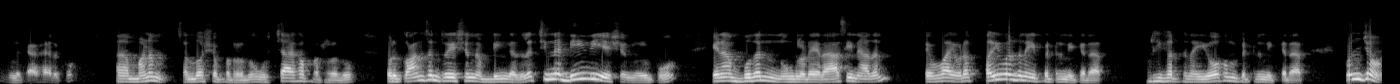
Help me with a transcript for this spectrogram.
உங்களுக்காக இருக்கும். மனம் சந்தோஷப்படுறதும் உற்சாகப்படுறதும் ஒரு கான்சென்ட்ரேஷன் அப்படிங்கிறதுல சின்ன டீவியேஷன் இருக்கும். ஏன்னா புதன் உங்களுடைய ராசிநாதன் செவ்வாயோட பரிவர்த்தனை பெற்று நிற்கிறார். பரிவர்த்தனை யோகம் பெற்று நிற்கிறார். கொஞ்சம்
